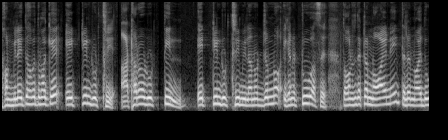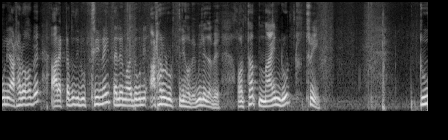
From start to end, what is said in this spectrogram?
এখন মিলাইতে হবে তোমাকে এইটিন রুট থ্রি আঠারো রুট তিন এইটিন রুট থ্রি মিলানোর জন্য এখানে টু আছে। তখন যদি একটা নয় নেই, তাহলে নয় দুগুণি আঠারো হবে, আর একটা যদি রুট থ্রি নেই, তাহলে নয় দুগুণি আঠারো রুট থ্রি হবে, মিলে যাবে। অর্থাৎ নাইন রুট থ্রি টু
